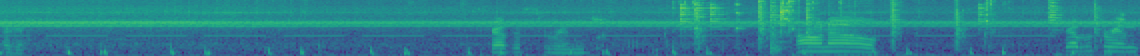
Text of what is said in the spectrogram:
Okay. Grab this syringe. Oh no! Grab the syringe.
